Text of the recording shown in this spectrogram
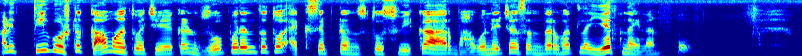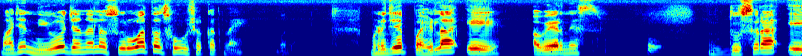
आणि ती गोष्ट का महत्वाची आहे कारण जोपर्यंत तो ऍक्सेप्टन्स तो स्वीकार भावनेच्या संदर्भातला येत नाही ना हो. माझ्या नियोजनाला सुरुवातच होऊ शकत नाही. म्हणजे पहिला ए अवेअरनेस हो. दुसरा ए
